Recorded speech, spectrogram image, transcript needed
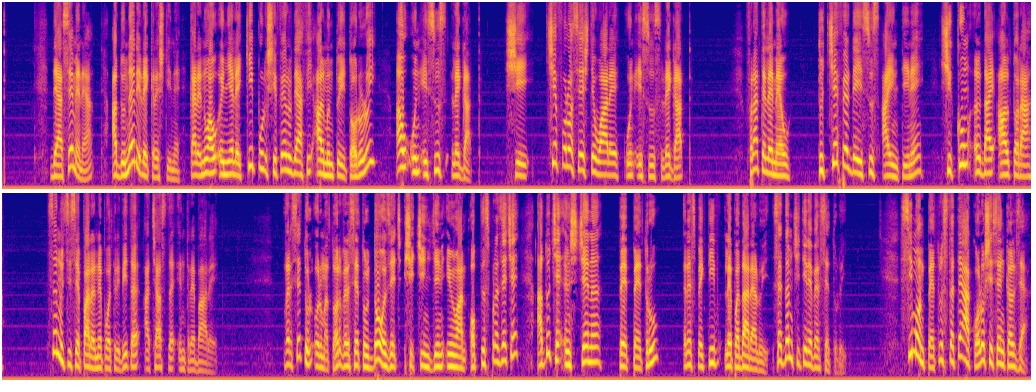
De asemenea, adunările creștine, care nu au în ele chipul și felul de a fi al Mântuitorului, au un Isus legat. Și ce folosește oare un Isus legat? Fratele meu, tu ce fel de Isus ai în tine și cum îl dai altora? Să nu ți se pară nepotrivită această întrebare. Versetul următor, versetul 25 din Ioan 18, aduce în scenă pe Petru, respectiv lepădarea lui. Să dăm citire versetului. Simon Petru stătea acolo și se încălzea.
